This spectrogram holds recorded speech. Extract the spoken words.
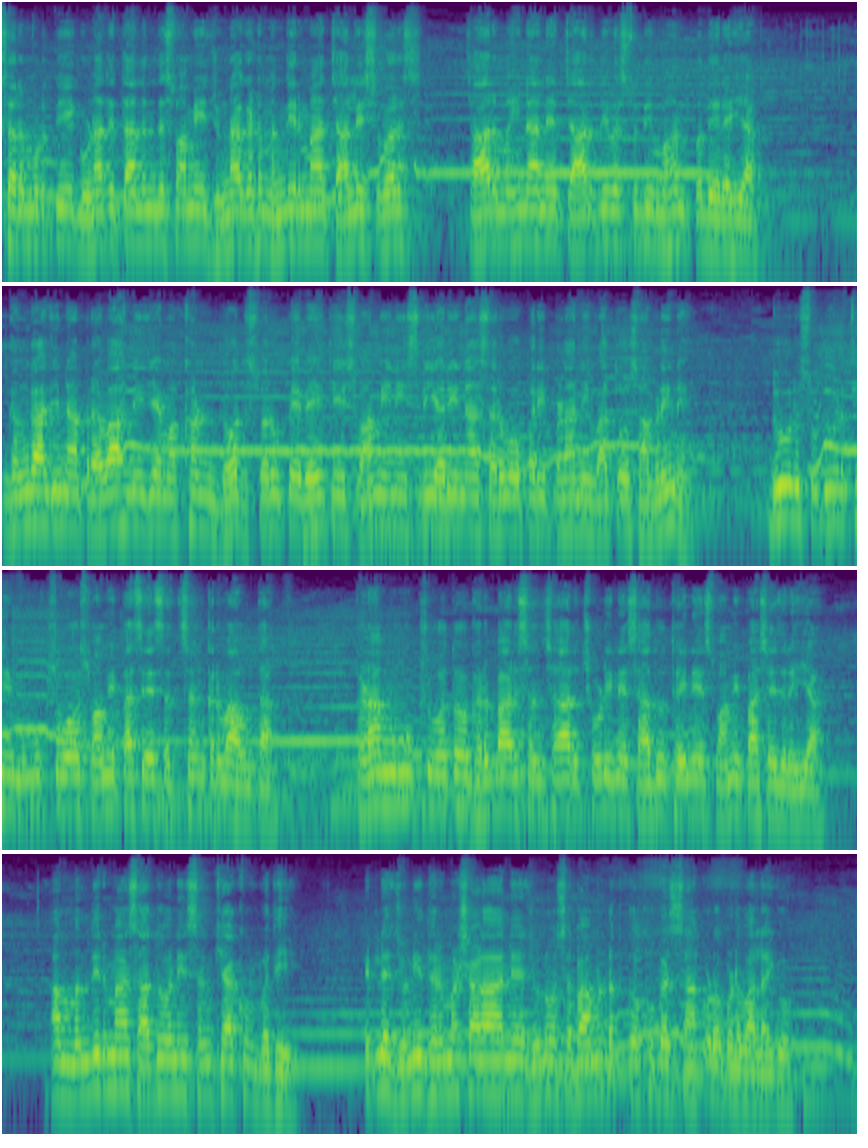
અક્ષરમૂર્તિ ગુણાતીતાનંદ સ્વામી જૂનાગઢ મંદિરમાં ચાલીસ વર્ષ, ચાર મહિનાને ચાર દિવસ સુધી મહંત પદે રહ્યા. ગંગાજીના પ્રવાહની જેમ અખંડ ધોધ સ્વરૂપે વહેતી સ્વામીની શ્રીહરિના સર્વોપરીપણાની વાતો સાંભળીને દૂર સુદૂરથી મુમુક્ષુઓ સ્વામી પાસે સત્સંગ કરવા આવતા. ઘણા મુમુક્ષુઓ તો ઘરબાર સંસાર છોડીને સાધુ થઈને સ્વામી પાસે જ રહ્યા. આમ મંદિરમાં સાધુઓની સંખ્યા ખૂબ વધી. એટલે જૂની ધર્મશાળા અને જૂનો સભા મંડપ તો ખૂબ જ સાંકડો પડવા લાગ્યો.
